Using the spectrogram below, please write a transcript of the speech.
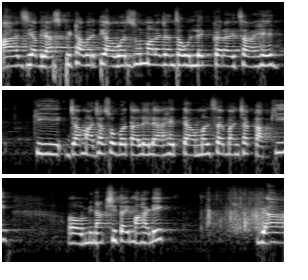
आज या व्यासपीठावरती आवर्जून मला ज्यांचा उल्लेख करायचा आहे की ज्या माझ्यासोबत आलेल्या आहेत त्या अमलसाहेबांच्या काकी मीनाक्षीताई महाडिक या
